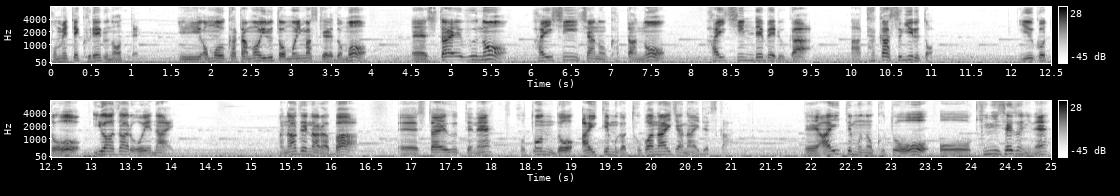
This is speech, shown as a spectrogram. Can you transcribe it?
褒めてくれるのって思う方もいると思いますけれども、えスタイフの配信者の方の配信レベルがあ高すぎるということを言わざるを得ない。まあ、なぜならば、えー、スタイフってね、ほとんどアイテムが飛ばないじゃないですか。で、アイテムのことを気にせずにね、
